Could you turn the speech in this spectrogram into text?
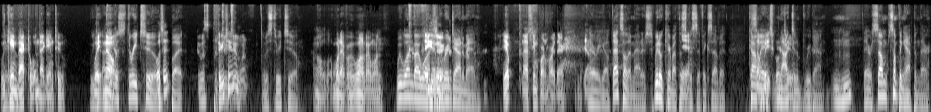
We There came back to win that game too. We Wait, did- no. it was three two. Was it? But It was 3-2? 2 one. it was three two. Oh, whatever. We won by one. We won by one, and we Taser. were down a man. Yep, that's the important part there. Yeah. There we go. That's all that matters. We don't care about the Yeah. specifics of it. Conway knocked two. in a rebound. Mm-hmm. There some something happened there.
